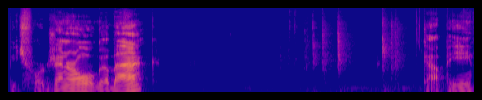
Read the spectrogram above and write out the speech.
Beach Ford General, we'll go back. Copy.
